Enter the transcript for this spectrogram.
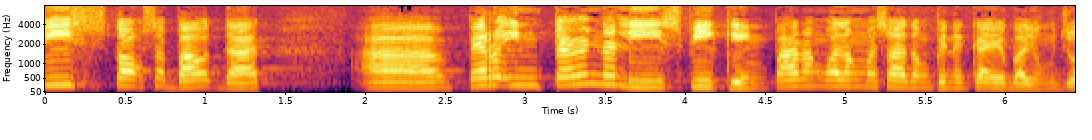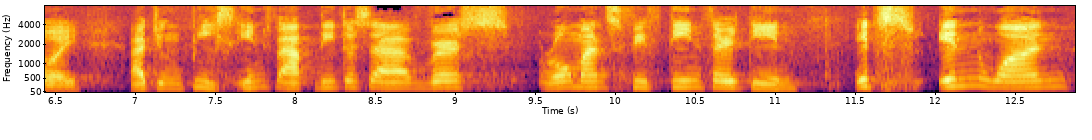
Peace talks about that. Uh, pero internally speaking, parang walang masyadong pinagkaiba yung joy at yung peace. In fact, dito sa verse Romans 15:13, it's in one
